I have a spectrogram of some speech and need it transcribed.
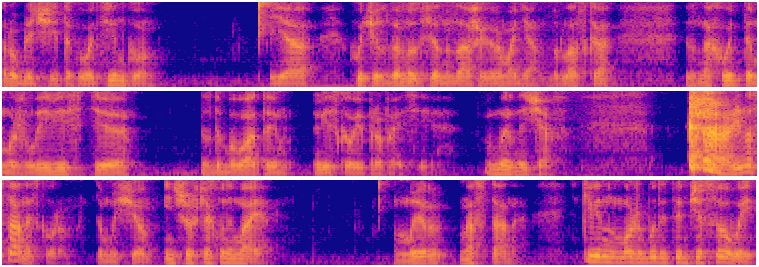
роблячи таку оцінку, я хочу звернутися до наших громадян. Будь ласка, знаходьте можливість е, здобувати військові професії в мирний час. Він настане скоро, тому що іншого шляху немає. Мир настане. Тільки він може бути тимчасовий.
